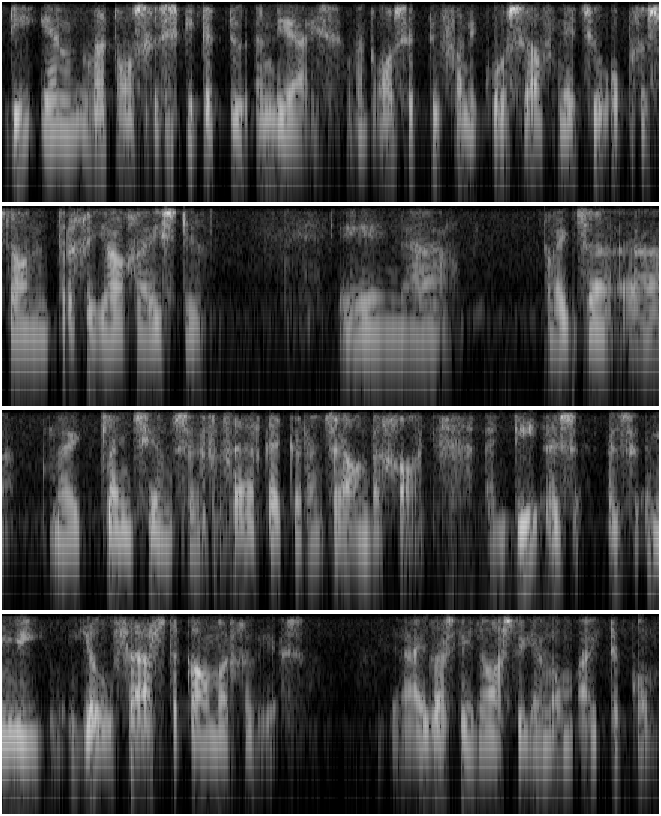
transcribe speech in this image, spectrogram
Die een wat ons geskiet het toe in die huis, want ons het toe van die kos af net so opgestaan en teruggejaag huis toe. En uh hy het 'n uh, my kleinseun se verkyker in sy hande gehad. En die is is in die heel verste kamer gewees. Hy was die laaste een om uit te kom.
